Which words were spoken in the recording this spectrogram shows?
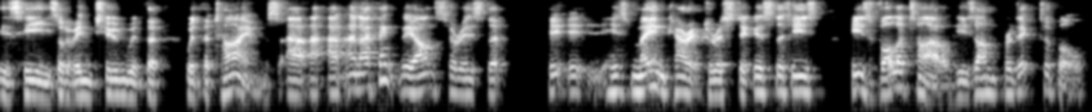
is, he sort of in tune with the with the times? Uh, uh, uh and I think the answer is that his main characteristic is that he's he's volatile, he's unpredictable,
